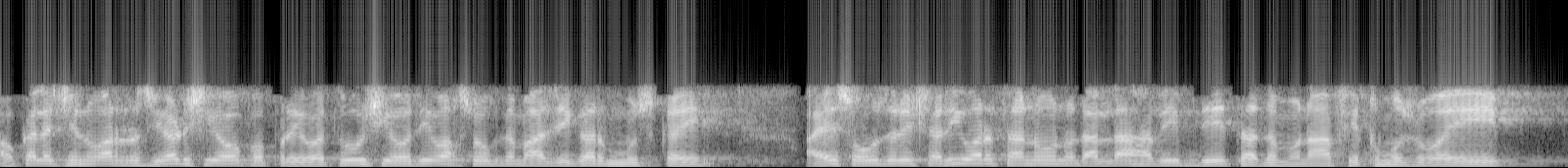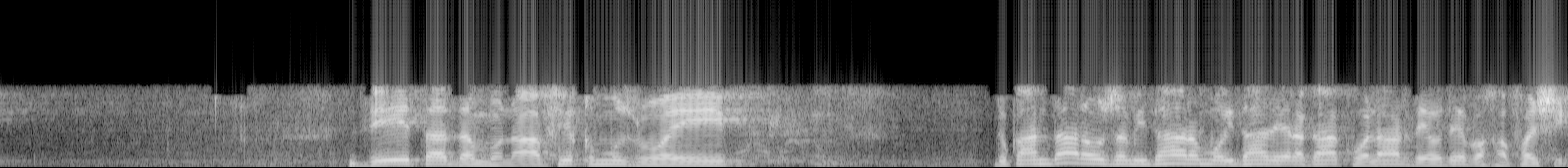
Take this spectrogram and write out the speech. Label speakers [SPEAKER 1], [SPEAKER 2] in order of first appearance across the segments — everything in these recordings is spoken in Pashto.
[SPEAKER 1] او کله چې نور زیړ شي او په پریوتو شي او دی وخت څوک د مازیګر مسکي ایس عذر شری ورته نو نو د الله حبیب دی ته د منافق مزوي دی ته د منافق مزوي دکاندار او زمیدار مویدار رګا کولاړ دی او دی بخفشي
